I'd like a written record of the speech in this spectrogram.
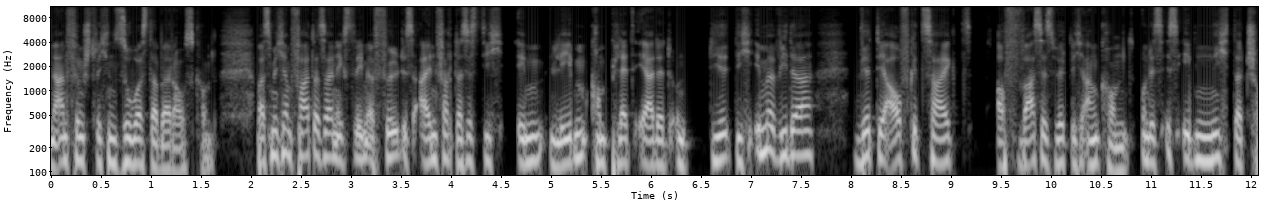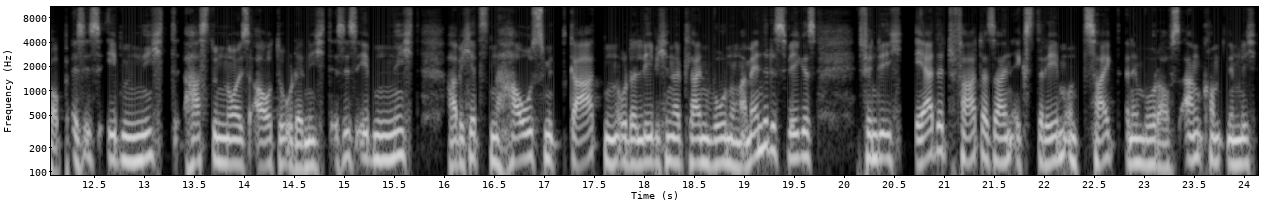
in Anführungsstrichen sowas dabei rauskommt. Was mich am Vatersein extrem erfüllt, ist einfach, dass es dich im Leben komplett erdet und dir, dich immer wieder wird dir aufgezeigt, auf was es wirklich ankommt. Und es ist eben nicht der Job. Es ist eben nicht, hast du ein neues Auto oder nicht. Es ist eben nicht, habe ich jetzt ein Haus mit Garten oder lebe ich in einer kleinen Wohnung. Am Ende des Weges, finde ich, erdet Vater sein extrem und zeigt einem, worauf es ankommt, nämlich,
